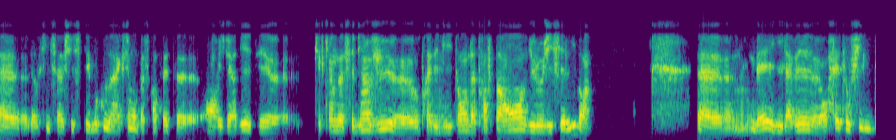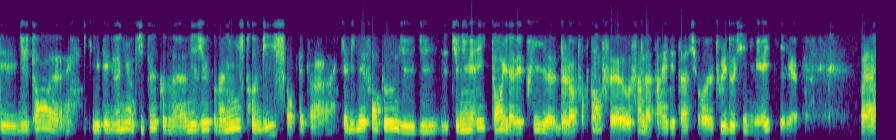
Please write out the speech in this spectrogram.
là aussi, ça a suscité beaucoup de réactions parce qu'en fait, Henri Verdier était quelqu'un d'assez bien vu auprès des militants de la transparence, du logiciel libre. Euh, mais il avait euh, en fait au fil du temps, euh, il était devenu un petit peu comme à mes yeux comme un ministre bis, en fait un, cabinet fantôme du, numérique, tant il avait pris de l'importance au sein de l'appareil d'État sur tous les dossiers numériques. Et, voilà,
